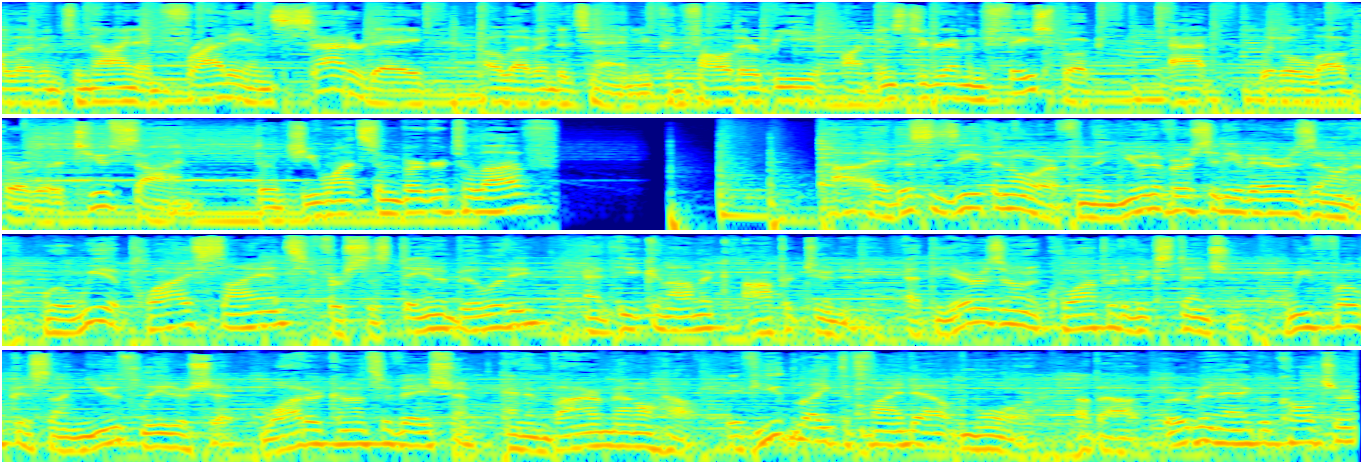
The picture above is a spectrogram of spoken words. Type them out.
11 to 9, and Friday and Saturday, 11 to 10. You can follow their beat on Instagram and Facebook at Little Love Burger. Tucson, don't you want some burger to love? Hi, this is Ethan Orr from the University of Arizona, where we apply science for sustainability and economic opportunity. At the Arizona Cooperative Extension, we focus on youth leadership, water conservation, and environmental health. If you'd like to find out more about urban agriculture,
